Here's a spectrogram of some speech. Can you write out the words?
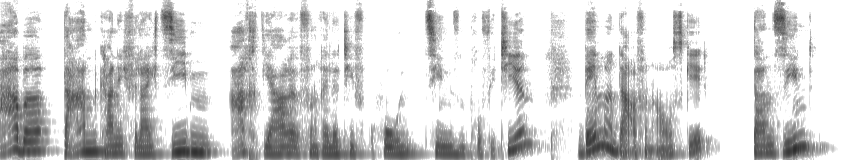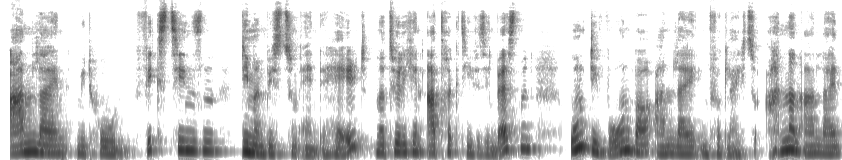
aber dann kann ich vielleicht sieben, acht Jahre von relativ hohen Zinsen profitieren. Wenn man davon ausgeht, dann sind Anleihen mit hohen Fixzinsen, die man bis zum Ende hält, natürlich ein attraktives Investment und die Wohnbauanleihe im Vergleich zu anderen Anleihen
